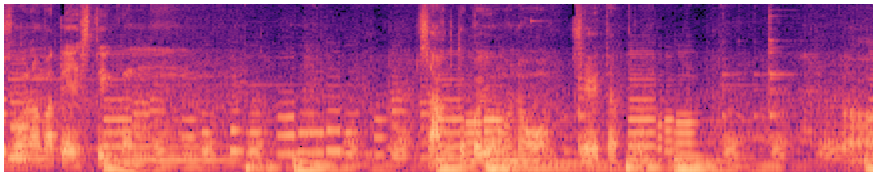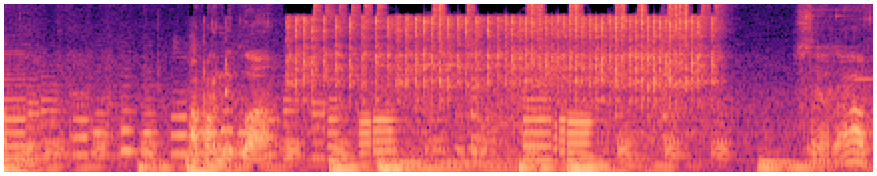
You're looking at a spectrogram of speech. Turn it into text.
Ko na ma-testing kung sakto ba yung ano ko, setup ko. Grabe. Paparnig ko ah. Sarap.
